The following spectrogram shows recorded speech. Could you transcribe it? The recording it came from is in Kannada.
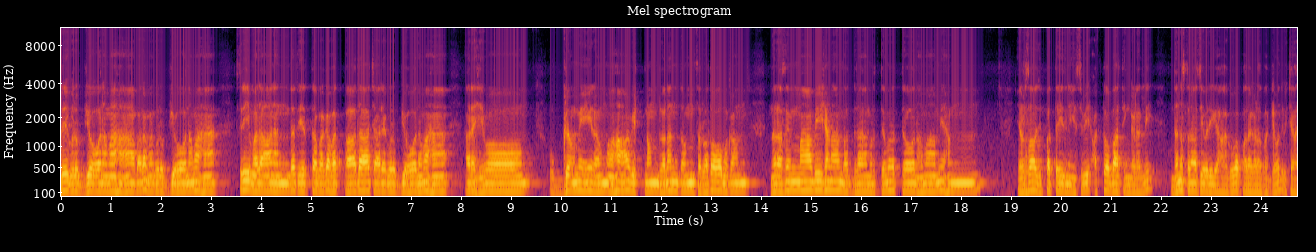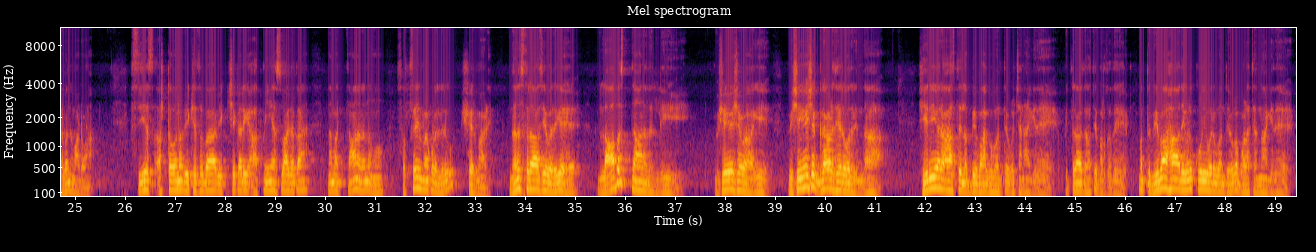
ಶ್ರೀ ಗುರುಭ್ಯೋ ನಮಃ, ಪರಮಗುರುಭ್ಯೋ ನಮಃ, ಶ್ರೀಮದಾನಂದತೀರ್ಥಭಗವತ್ಪಾದಾಚಾರ್ಯಗುರುಭ್ಯೋ ಭಗವತ್ಪಾದಾಚಾರ್ಯ ಗುರುಭ್ಯೋ ನಮಃ ಹರಿ ಓಂ. ಉಗ್ರಂ ವೀರಂ ಮಹಾವಿಷ್ಣುಂ ಜ್ವಲಂತಂ ಸರ್ವತೋಮುಖಂ ನರಸಿಂಹಾಭೀಷಣಂ ಭದ್ರ ಮೃತ್ಯುಮೃತ್ಯೋ ನಮಾಮ್ಯಹಂ. ಎರಡು ಸಾವಿರದ ಇಪ್ಪತ್ತೈದನೇ ಇಸ್ವಿ ಅಕ್ಟೋಬರ್ ತಿಂಗಳಲ್ಲಿ ಧನುಸ್ ರಾಶಿಯವರಿಗೆ ಆಗುವ ಫಲಗಳ ಬಗ್ಗೆ ಒಂದು ವಿಚಾರವನ್ನು ಮಾಡೋಣ. ಸಿ ಎಸ್ ಅಷ್ಟವನ್ನು ವೀಕ್ಷಿಸುವ ವೀಕ್ಷಕರಿಗೆ ಆತ್ಮೀಯ ಸ್ವಾಗತ. ನಮ್ಮ ಚಾನಲನ್ನು ಸಬ್ಸ್ಕ್ರೈಬ್ ಮಾಡಿಕೊಂಡು ಎಲ್ಲರಿಗೂ ಶೇರ್ ಮಾಡಿ. ಧನುಸ್ಸು ರಾಶಿಯವರಿಗೆ ಲಾಭಸ್ಥಾನದಲ್ಲಿ ವಿಶೇಷವಾಗಿ ವಿಶೇಷ ಗ್ರಹಗಳು ಸೇರೋದರಿಂದ ಹಿರಿಯರ ಆಸ್ತಿ ಲಭ್ಯವಾಗುವಂತೆ ಯೋಗ ಚೆನ್ನಾಗಿದೆ. ಪಿತ್ರಾಸ್ತಿ ಬರ್ತದೆ. ಮತ್ತು ವಿವಾಹಾದಿಗಳು ಕೂಡಿ ಬರುವಂಥ ಯೋಗ ಭಾಳ ಚೆನ್ನಾಗಿದೆ.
